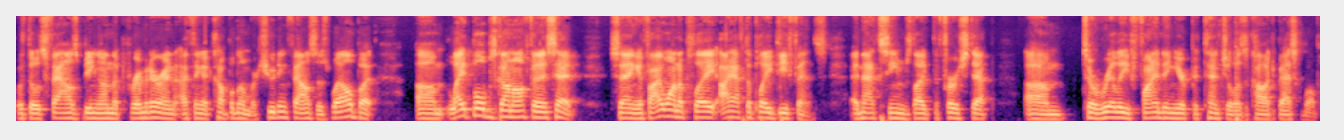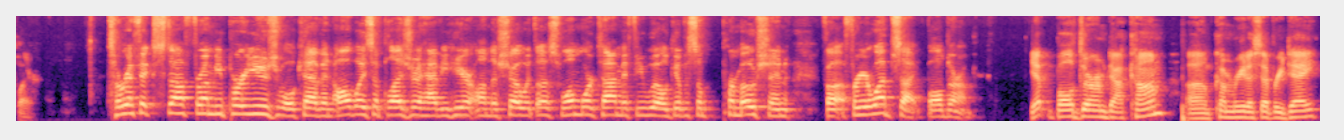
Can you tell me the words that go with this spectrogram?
with those fouls being on the perimeter. And I think a couple of them were shooting fouls as well. But um, light bulb's gone off in his head, saying if I want to play, I have to play defense, and that seems like the first step um, to really finding your potential as a college basketball player. Terrific stuff from you, per usual, Kevin. Always a pleasure to have you here on the show with us. One more time, if you will, give us a promotion for, for your website, Ball Durham. Yep, balldurham.com. Um, come read us every day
